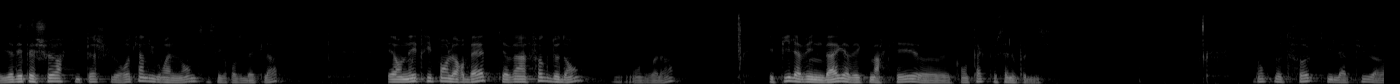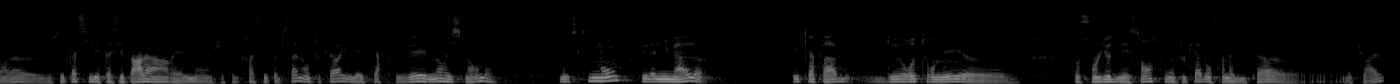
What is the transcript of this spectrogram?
il y a des pêcheurs qui pêchent le requin du Groenland, c'est ces grosses bêtes-là. Et en étripant leur bête, il y avait un phoque dedans, on le voit là. Et puis il avait une bague avec marqué euh, contact Océanopolis. Donc notre phoque, il a pu, alors là, je ne sais pas s'il est passé par là hein, réellement, j'ai fait le tracé comme ça, mais en tout cas, il a été retrouvé Nord-Islande. Donc ce qui montre que l'animal est capable de retourner euh, sur son lieu de naissance ou en tout cas dans son habitat euh, naturel.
